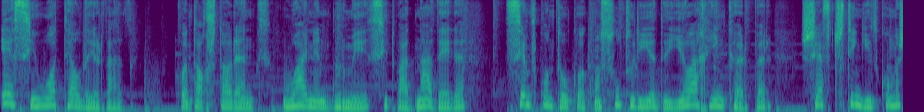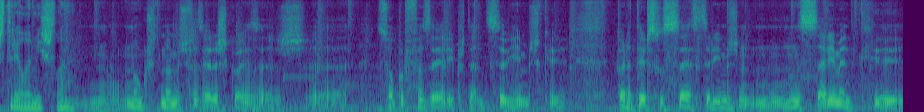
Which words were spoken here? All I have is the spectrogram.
é assim o Hotel da Herdade. Quanto ao restaurante Wine Gourmet, situado na adega, sempre contou com a consultoria de Joachim Körper, chefe distinguido com uma estrela Michelin. Não, não costumamos fazer as coisas uh, só por fazer e, portanto, sabíamos que para ter sucesso teríamos necessariamente que,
